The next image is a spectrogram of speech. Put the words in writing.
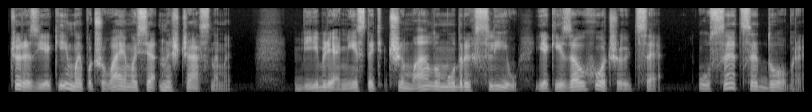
через які ми почуваємося нещасними. Біблія містить чимало мудрих слів, які заохочують це. Усе це добре.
